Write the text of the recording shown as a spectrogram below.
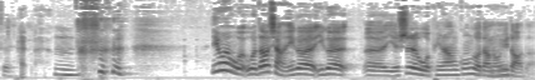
对还，嗯，因为我我倒想一个一个呃，也是我平常工作当中遇到的，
